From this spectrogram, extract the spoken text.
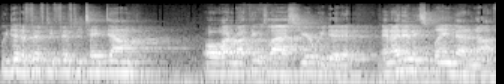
We did a 50-50 takedown. Oh, I don't know, I think it was last year we did it. And I didn't explain that enough.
